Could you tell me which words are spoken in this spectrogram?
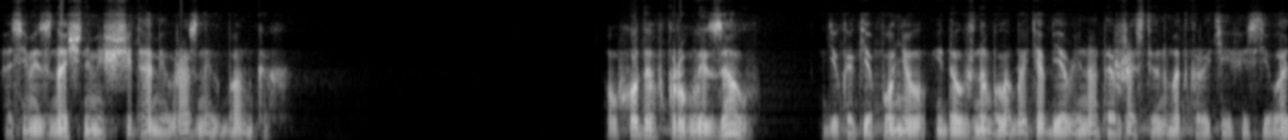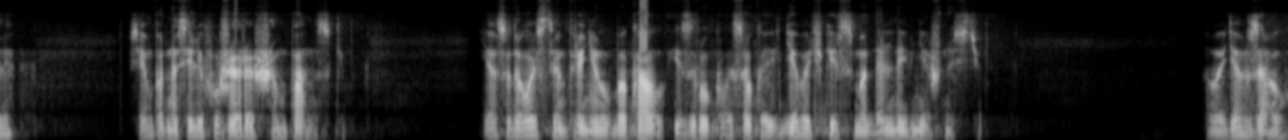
а семизначными счетами в разных банках. У входа в круглый зал, где, как я понял, и должно было быть объявлено о торжественном открытии фестиваля, всем подносили фужеры с шампанским. Я с удовольствием принял бокал из рук высокой девочки с модельной внешностью. Войдя в зал,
